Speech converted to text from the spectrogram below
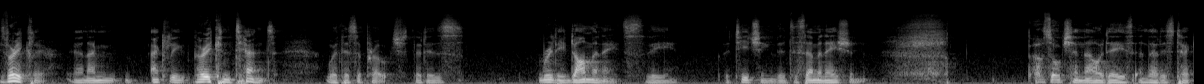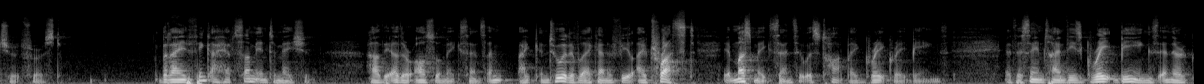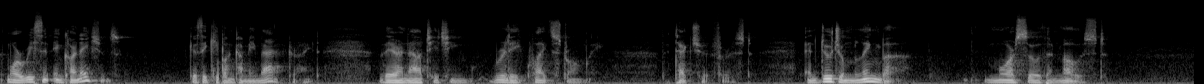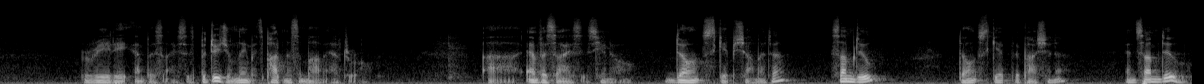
is very clear. And I'm actually very content with this approach that is really dominates the, the teaching, the dissemination of Dzogchen nowadays, and that is tekchö at first. But I think I have some intimation how the other also makes sense. I'm, I, intuitively, I kind of feel, I trust it must make sense. It was taught by great, great beings. At the same time, these great beings and their more recent incarnations, because they keep on coming back, right? They are now teaching really quite strongly the tekchö at first. And Dudjom Lingpa, more so than most, really emphasizes. But Dudjom Lingpa, it's Padmasambhava after all, uh, emphasizes, you know, don't skip shamatha. Some do. Don't skip vipassana. And some do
